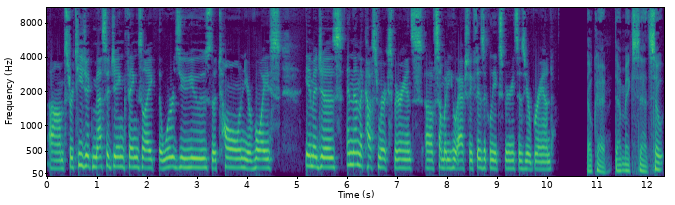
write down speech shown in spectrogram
um, strategic messaging, things like the words you use, the tone, your voice, images, and then the customer experience of somebody who actually physically experiences your brand. Okay, that makes sense. So,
